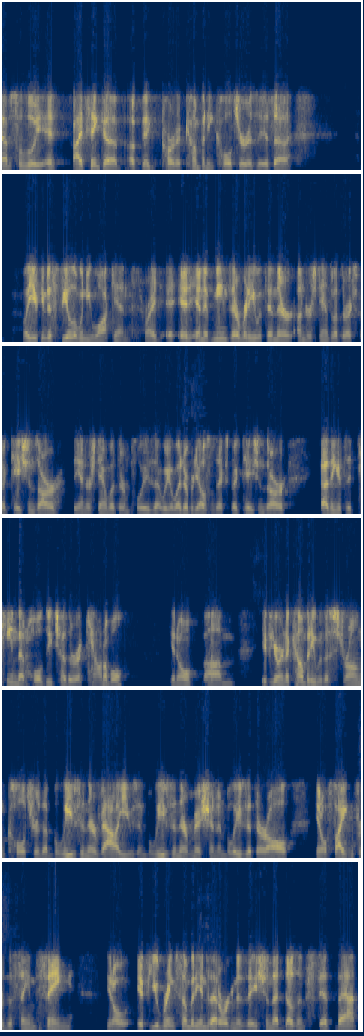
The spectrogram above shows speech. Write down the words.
Absolutely, it, I think a, a big part of company culture is is a well, you can just feel it when you walk in, right? It, it, and it means everybody within there understands what their expectations are. They understand what their employees that what everybody else's expectations are. I think it's a team that holds each other accountable. You know, um, if you're in a company with a strong culture that believes in their values and believes in their mission and believes that they're all, you know, fighting for the same thing, you know, if you bring somebody into that organization that doesn't fit that,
